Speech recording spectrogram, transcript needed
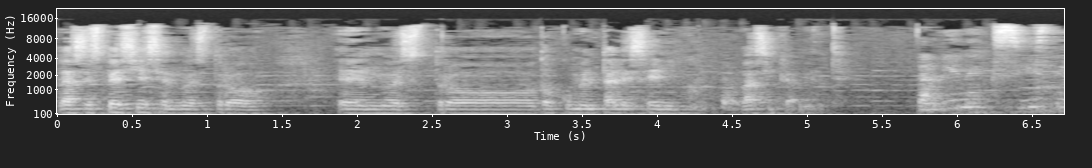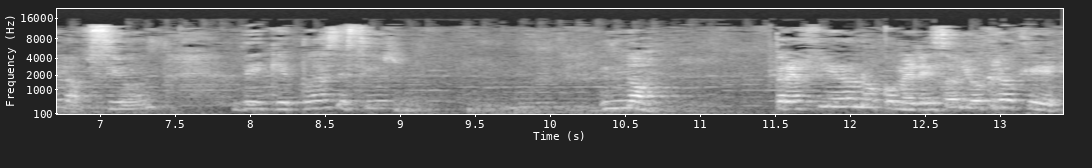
las especies en nuestro, en nuestro documental escénico, básicamente. También existe la opción de que puedas decir, no, prefiero no comer eso, yo creo que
